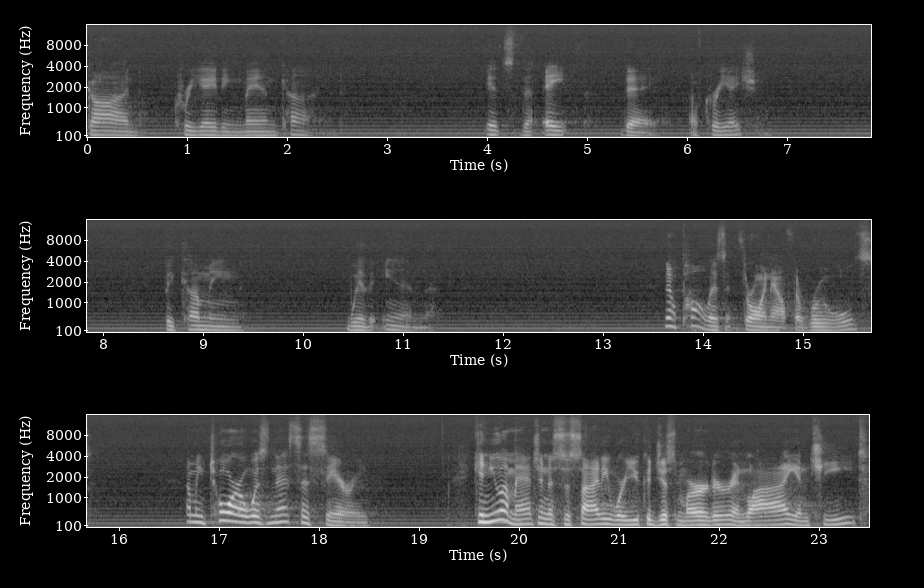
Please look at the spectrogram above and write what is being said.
God creating mankind. It's the eighth day of creation, becoming within. Now, Paul isn't throwing out the rules. I mean, Torah was necessary. Can you imagine a society where you could just murder and lie and cheat?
